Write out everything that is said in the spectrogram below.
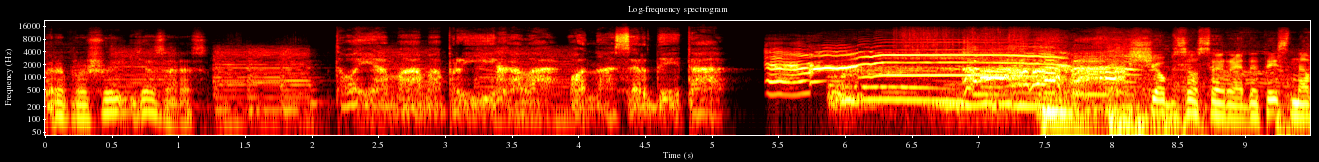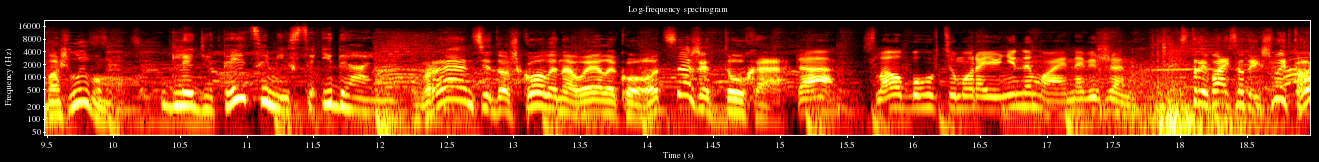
Перепрошую, я зараз. Твоя мама приїхала, вона сердита. Щоб зосередитись на важливому. Для дітей це місце ідеальне. Вранці до школи на велику. Оце житуха. Так, слава Богу, в цьому районі немає навіжених. Стрибай сюди, швидко.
